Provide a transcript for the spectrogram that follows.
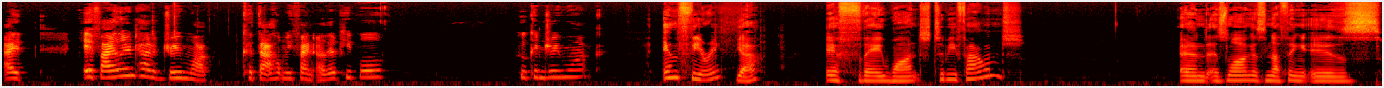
I if I learned how to dream walk, could that help me find other people who can dream walk? In theory, yeah. If they want to be found. And as long as nothing is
